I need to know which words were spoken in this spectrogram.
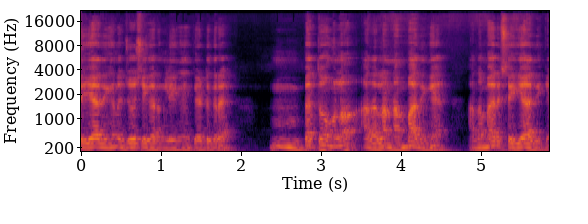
செய்யாதீங்கன்னு ஜோசிகாரங்களையும் கேட்டுக்கிறேன். பெற்றவங்களும் அதெல்லாம் நம்பாதீங்க. அந்த மாதிரி செய்யாதீங்க.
